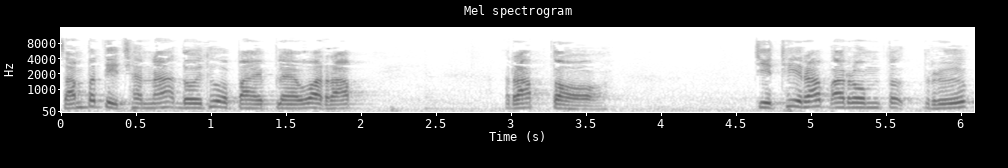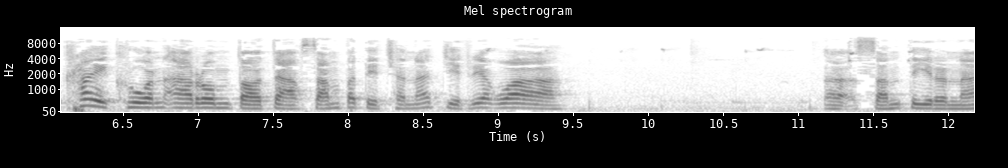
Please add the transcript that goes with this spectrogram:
สัมปติชนะโดยทั่วไปแปลว่ารับ รับต่อ จิตที่รับอารมณ์หรือใคร่ครวญอารมณ์ต่อจากสัมปติชนะจิตเรียกว่าสันติรณะ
